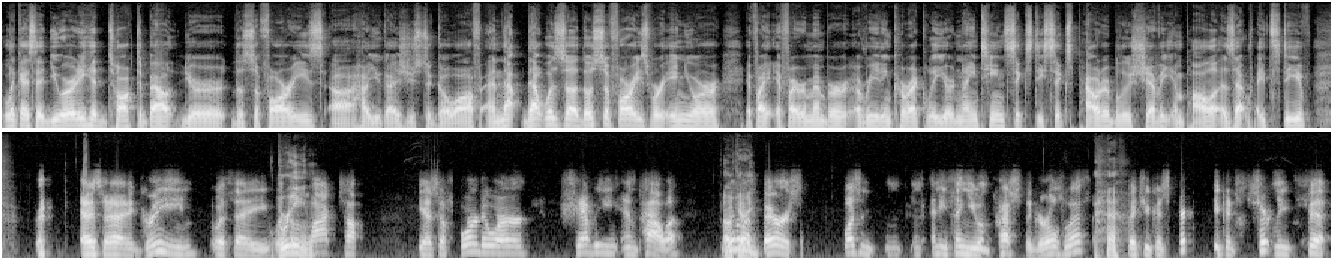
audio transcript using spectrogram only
like I said, you already had talked about your the safaris, uh, how you guys used to go off, and that that was uh, those safaris were in your, if I if I remember uh, reading correctly, your 1966 powder blue Chevy Impala. Is that right, Steve? As a green with a with Green. a black top. Yes, a four door Chevy Impala. A little Okay. embarrassing. Wasn't anything you impressed the girls with, but you could you could certainly fit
